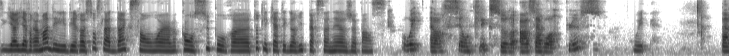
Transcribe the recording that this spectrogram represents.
il y, a vraiment des, ressources là-dedans qui sont conçues pour toutes les catégories de personnel, je pense. Oui. Alors, si on clique sur En savoir plus. Oui. Par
